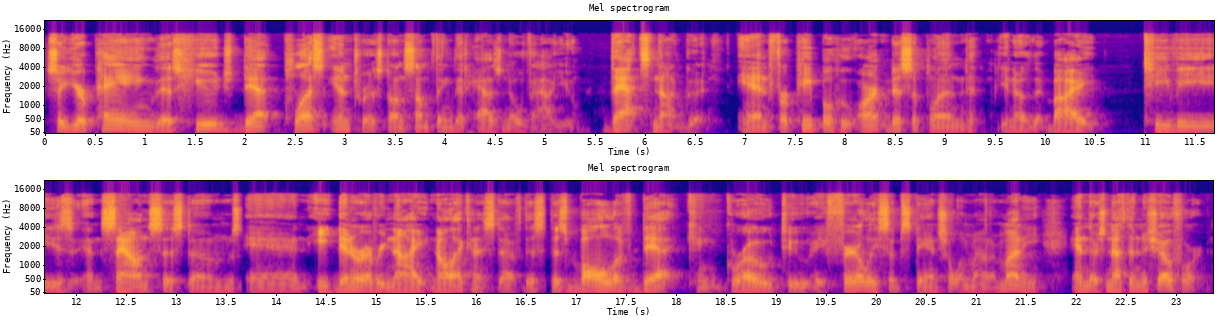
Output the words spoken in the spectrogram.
So you're paying this huge debt plus interest on something that has no value. That's not good. And for people who aren't disciplined, you know, that buy TVs and sound systems and eat dinner every night and all that kind of stuff, this, this ball of debt can grow to a fairly substantial amount of money and there's nothing to show for it.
